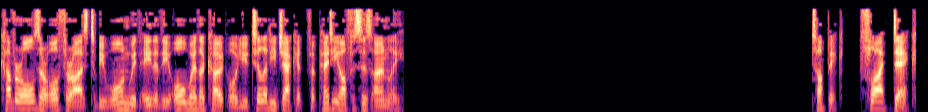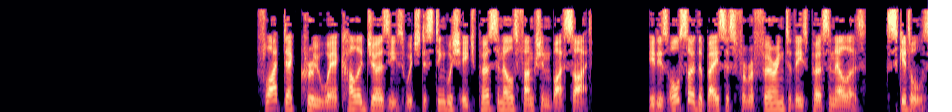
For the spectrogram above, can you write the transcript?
Coveralls are authorized to be worn with either the all-weather coat or utility jacket for petty officers only. Topic: Flight deck Flight deck crew wear colored jerseys which distinguish each personnel's function by sight. It is also the basis for referring to these personnel as «skittles»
